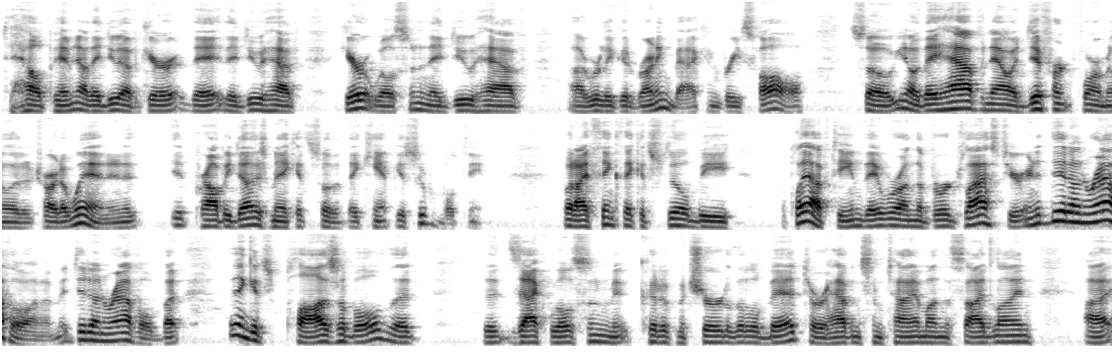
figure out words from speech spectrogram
to help him. Now they do have Garrett. They they do have Garrett Wilson, and they do have a really good running back in Breece Hall. So, you know, they have now a different formula to try to win. And it, it probably does make it so that they can't be a Super Bowl team. But I think they could still be a playoff team. They were on the verge last year, and it did unravel on them. It did unravel. But I think it's plausible that that Zach Wilson could have matured a little bit or having some time on the sideline, uh,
